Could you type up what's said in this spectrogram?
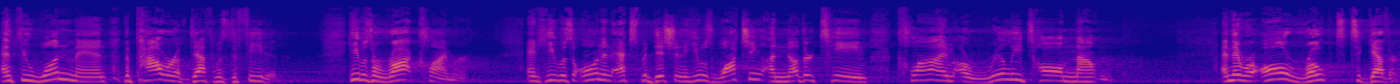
and through one man, the power of death was defeated. He was a rock climber, and he was on an expedition, and he was watching another team climb a really tall mountain. And they were all roped together.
